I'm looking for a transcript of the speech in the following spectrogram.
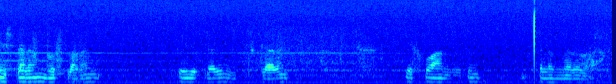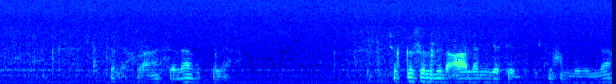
Eşlerin, dostların, büyüklerin, küçüklerin, ihvanımızın selamları var. Bütün ihvana selam ettiler. Çok güzel bir alem getirdik elhamdülillah.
